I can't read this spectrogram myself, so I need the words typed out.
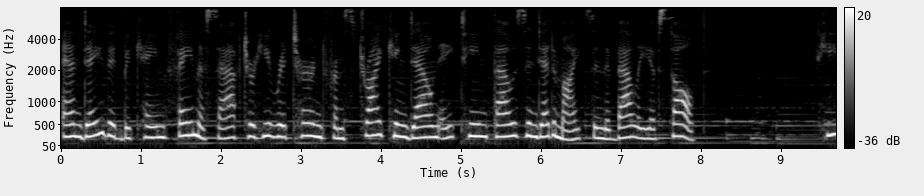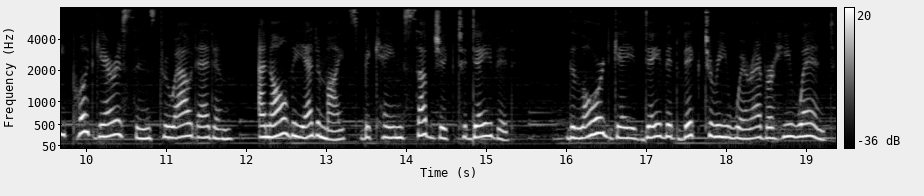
And David became famous after he returned from striking down 18,000 Edomites in the Valley of Salt. He put garrisons throughout Edom, and all the Edomites became subject to David. The Lord gave David victory wherever he went.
